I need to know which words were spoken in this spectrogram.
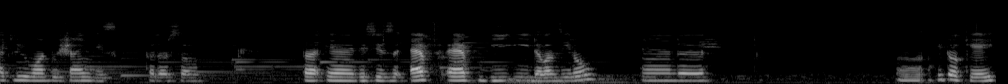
Actually we want to shine this color so the, uh, this is FFBE00 and uh, uh, hit OK.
